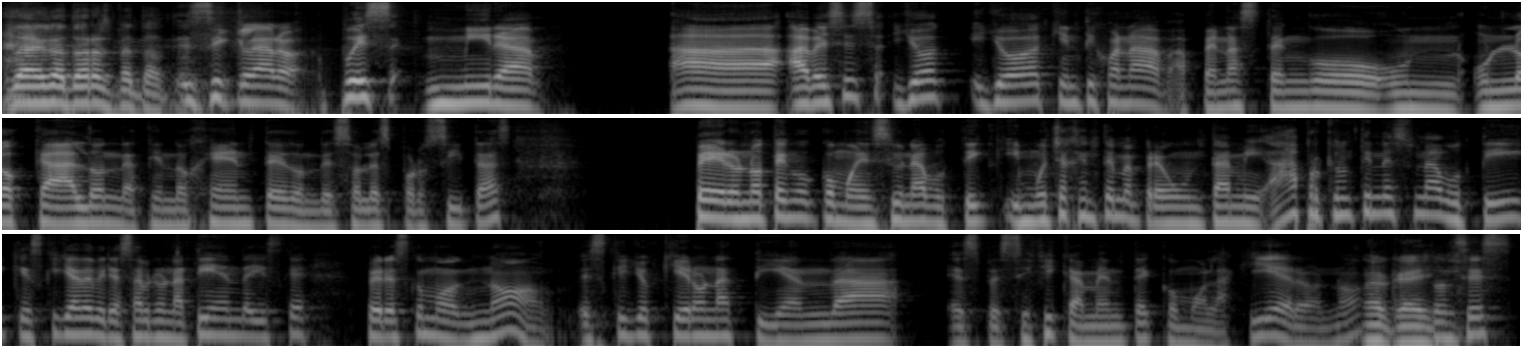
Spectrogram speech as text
O sea, con todo respeto. Sí, claro. Pues mira, ah, a veces yo, yo aquí en Tijuana apenas tengo un, un local donde atiendo gente, donde solo es por citas, pero no tengo como en sí una boutique y mucha gente me pregunta a mí, ah, ¿por qué no tienes una boutique? Es que ya deberías abrir una tienda y es que, pero es como, no, es que yo quiero una tienda específicamente como la quiero, ¿no? Ok. Entonces,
